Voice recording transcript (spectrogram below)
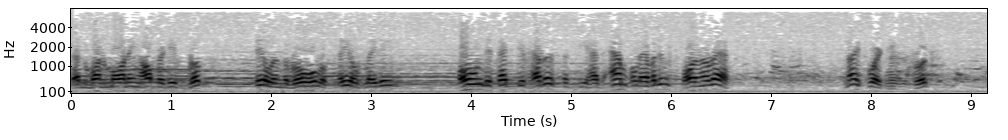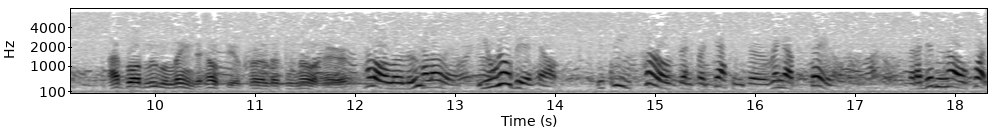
Then one morning, Operative Brooks, still in the role of sales lady, phoned Detective Harris that she had ample evidence for an arrest. Nice work, Mrs. Brooks. I brought Lulu Lane to help you. Pearl doesn't know her. Hello, Lulu. Hello there. You will be a help. You see, Pearl's been forgetting to ring up sales, but I didn't know what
